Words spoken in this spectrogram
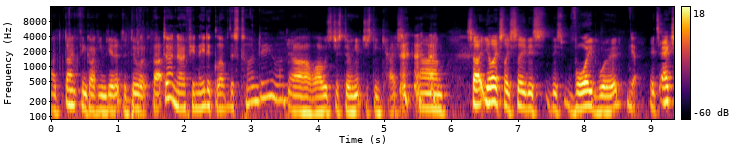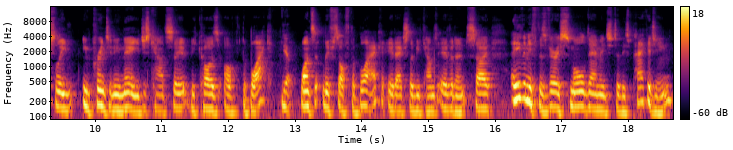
I don't think I can get it to do it, but Don't know if you need a glove this time, do you? Oh, I was just doing it just in case. um, so you'll actually see this this void word. Yep. It's actually imprinted in there. You just can't see it because of the black. Yep. Once it lifts off the black, it actually becomes evident. So even if there's very small damage to this packaging,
